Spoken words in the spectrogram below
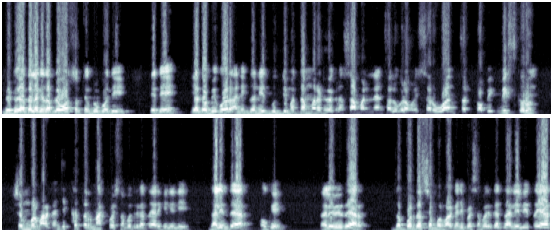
भेटूया आता लगेच आपल्या व्हॉट्सअपच्या ग्रुपवरती तेथे या टॉपिकवर आणि गणित बुद्धिमत्ता मराठी व्याकरण सामान्य चालू घडामोडी सर्वांचं टॉपिक मिक्स करून शंभर मार्कांची खतरनाक प्रश्नपत्रिका तयार केलेली आहे. झाली तयार? ओके झालेली तयार. जबरदस्त शंभर मार्कांची प्रश्नपत्रिका झालेली तयार.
